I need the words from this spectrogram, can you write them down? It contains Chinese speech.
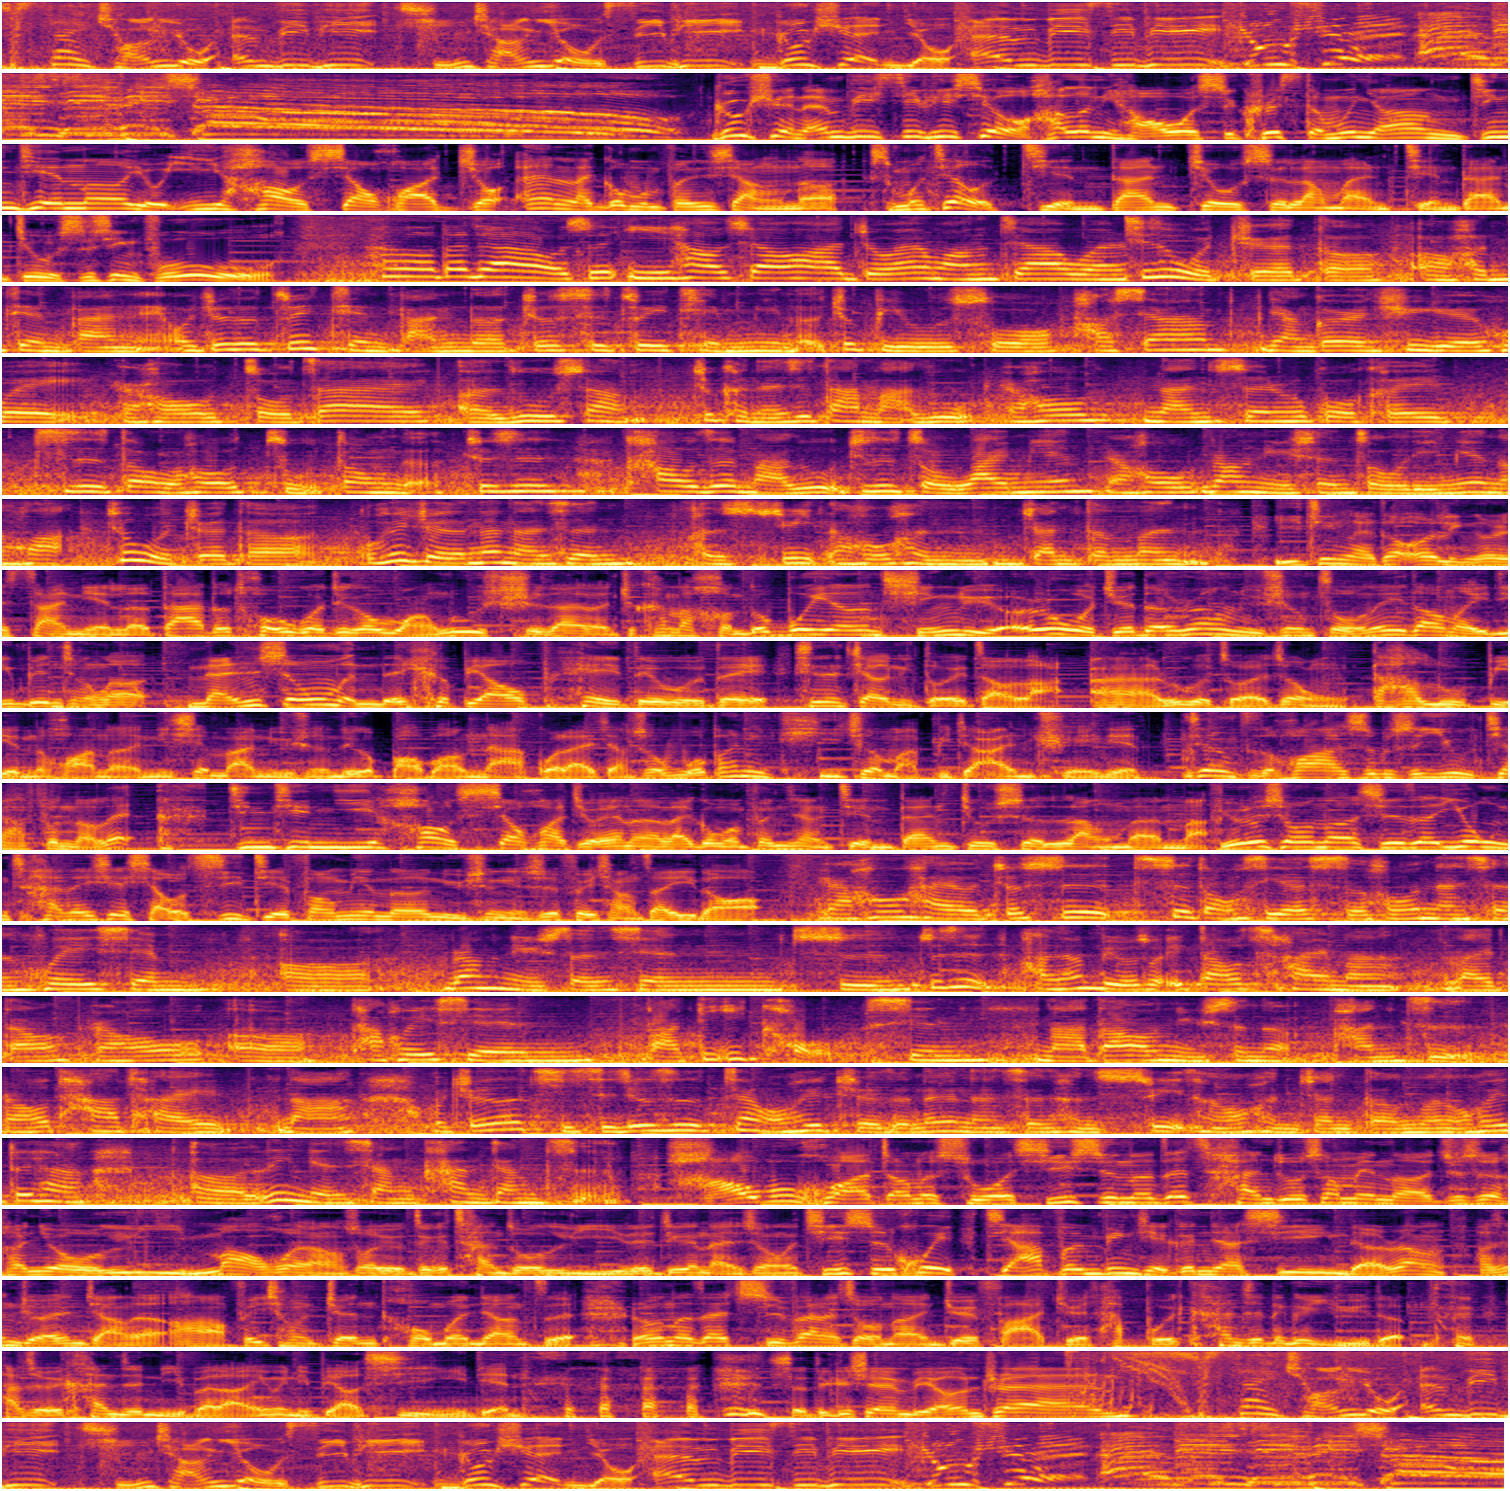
赛场有 MVP，情场有 CP，勾选有 MVCp，勾选 MVCp 秀，MVCp 秀。Hello，你好，我是 Kristen 牧羊。今天呢，有一号校花 Joanne 来跟我们分享呢，什么叫简单就是浪漫，简单就是幸福。Hello，大家好，我是一号校花 Joanne 王嘉文。其实我觉得呃很简单诶，我觉得最简单的就是最甜蜜的。就比如说，好像两个人去约会，然后走在呃路上，就可能是大马路，然后男生如果可以自动然后主动的，就是靠着马路，就是走外面，然后让女生走里面的话，就我觉得我会觉得那男生很 sweet，然后很 gentleman。已经来到二零二三年了，大家都透过这个网络时代呢，就看到很多不一样的情侣。而我觉得让女生走那道呢，已经变成了男生们的一个标配，对不对？现在教你多一招啦啊！如果走在这种大路边的话呢，你先把女生这个包包拿过来，讲说我帮你提着嘛，比较安全一点。这样子的话，是不是又加分了嘞？今天一号笑话九 N 呢，来跟我们分享，简单就是浪漫嘛。有的时候呢，其实在用餐的一些小细节方面呢，女生也是非常在意的哦。然后还有就是吃东西的时候，男生会先呃让女生先吃，就是好像比如说一道菜嘛来到，然后呃他会先把第一口先拿到女生的盘子，然后他才拿。我觉得其实就是这样，我会觉得那个男生很 sweet，然后很 gentleman，我会对他呃另眼相看这样子。毫不夸张的说，其实呢，在餐桌上面呢，就是很有礼貌，或者说有这个餐桌礼仪的这个男生呢，其实会加分，并且更加吸引的，让好像有人讲的啊，非常 gentleman 这样子。然后呢，在吃饭的时候呢，你就会发觉他不会看着那个鱼的，他只会看着你罢了，因为你比较吸引一点。是这个炫 Beyond Trend，赛场有 MVP，情场有 CP，勾选有 MVCp，勾选 MVCp 秀。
